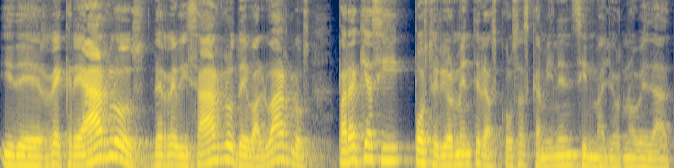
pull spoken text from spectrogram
y de recrearlos, de revisarlos, de evaluarlos, para que así posteriormente las cosas caminen sin mayor novedad.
